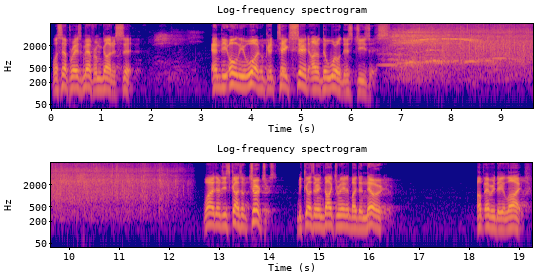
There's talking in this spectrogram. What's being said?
What separates man from God is sin. And the only one who can take sin out of the world is Jesus. Why are there these kinds of churches? Because they're indoctrinated by the narrative of everyday life.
